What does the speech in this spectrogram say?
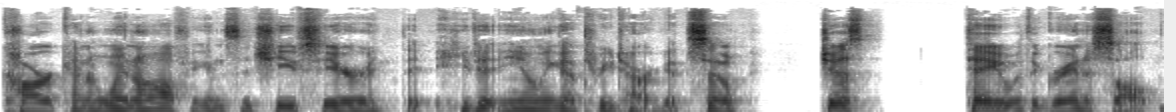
Carr kind of went off against the Chiefs here. He did, he only got three targets, so just take it with a grain of salt.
